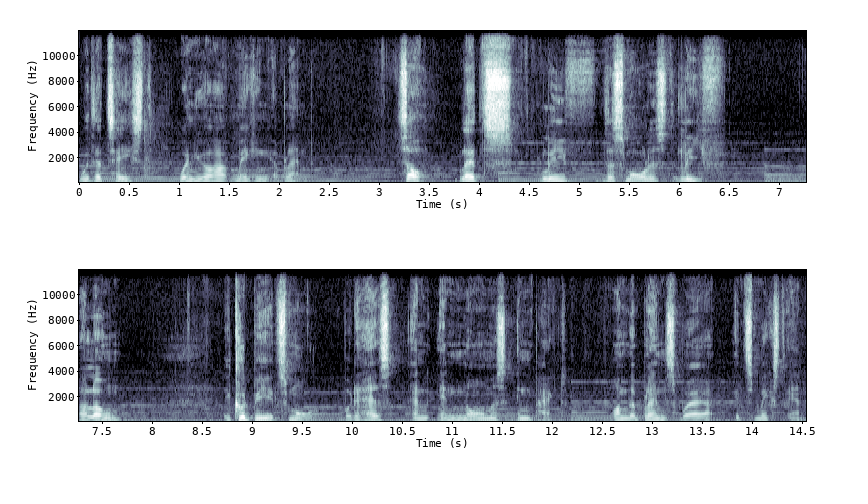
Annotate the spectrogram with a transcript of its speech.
with the taste when you are making a blend. So let's leave the smallest leaf alone. It could be it's small, but it has an enormous impact on the blends where it's mixed in.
